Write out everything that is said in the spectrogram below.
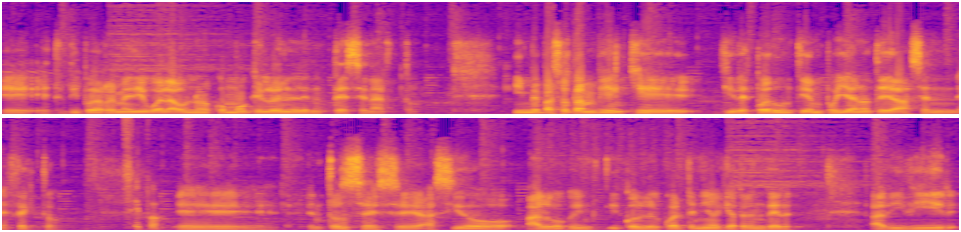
eh, este tipo de remedio igual a uno como que lo enlentecen harto. Y me pasó también que, que después de un tiempo ya no te hacen efecto. Sí. Eh, entonces ha sido algo que- con el cual he tenido que aprender a vivir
